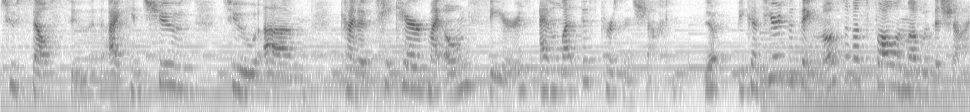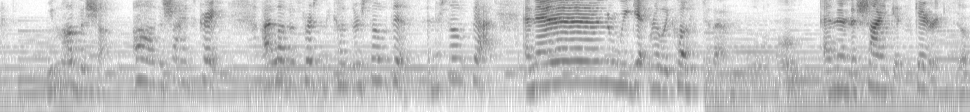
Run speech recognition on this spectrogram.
to self soothe. I can choose to um, kind of take care of my own fears and let this person shine. Yep. Because here's the thing most of us fall in love with the shine. We love the shine. Oh, the shine's great. I love this person because they're so this and they're so that. And then we get really close to them. Uh-huh. And then the shine gets scary. Yep.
